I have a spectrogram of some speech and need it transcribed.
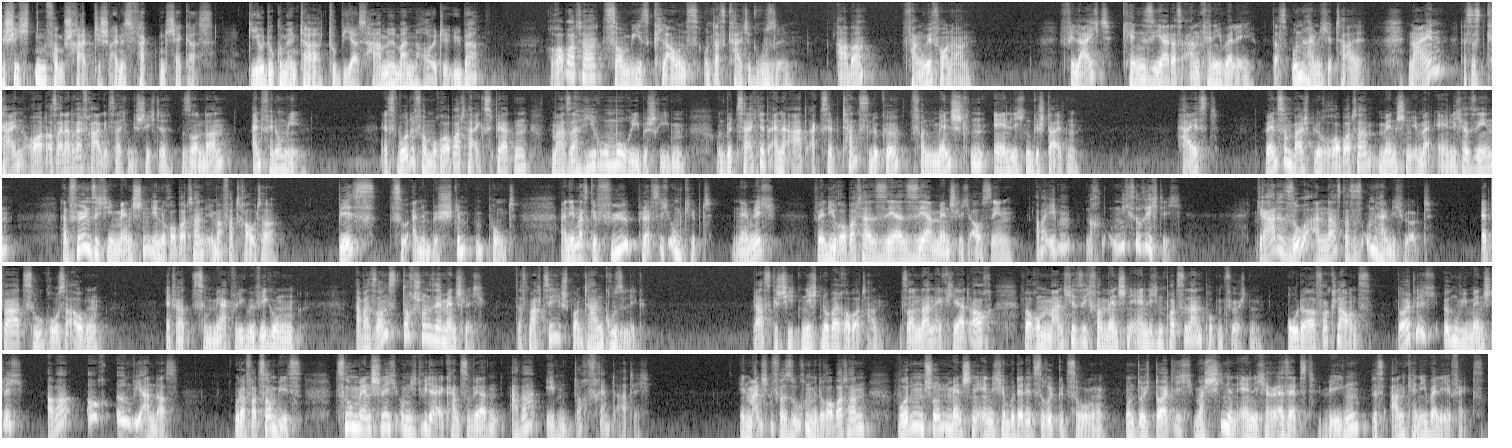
Geschichten vom Schreibtisch eines Faktencheckers. Geodokumentar Tobias Hamelmann heute über Roboter, Zombies, Clowns und das kalte Gruseln. Aber fangen wir vorne an. Vielleicht kennen Sie ja das Uncanny Valley, das unheimliche Tal. Nein, das ist kein Ort aus einer Drei-Fragezeichen-Geschichte, sondern ein Phänomen. Es wurde vom Roboter-Experten Masahiro Mori beschrieben und bezeichnet eine Art Akzeptanzlücke von menschenähnlichen Gestalten. Heißt, wenn zum Beispiel Roboter Menschen immer ähnlicher sehen, dann fühlen sich die Menschen den Robotern immer vertrauter. Bis zu einem bestimmten Punkt, an dem das Gefühl plötzlich umkippt, nämlich wenn die Roboter sehr, sehr menschlich aussehen, aber eben noch nicht so richtig. Gerade so anders, dass es unheimlich wirkt. Etwa zu große Augen, etwa zu merkwürdige Bewegungen, aber sonst doch schon sehr menschlich. Das macht sie spontan gruselig. Das geschieht nicht nur bei Robotern, sondern erklärt auch, warum manche sich vor menschenähnlichen Porzellanpuppen fürchten. Oder vor Clowns. Deutlich, irgendwie menschlich, aber auch irgendwie anders. Oder vor Zombies. Zu menschlich, um nicht wiedererkannt zu werden, aber eben doch fremdartig. In manchen Versuchen mit Robotern wurden schon menschenähnliche Modelle zurückgezogen und durch deutlich maschinenähnlichere ersetzt, wegen des Uncanny Valley-Effekts.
